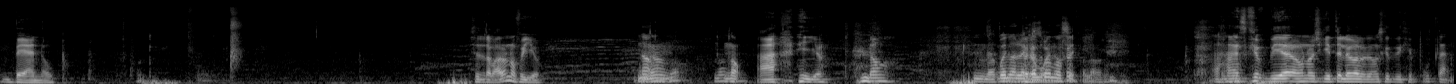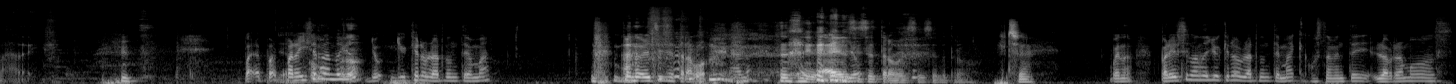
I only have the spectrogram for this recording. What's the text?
Vea Nope. Ok. ¿Se trabaron o fui yo? No, No. No, no, No. Ah, y yo. No. No, Bueno, Alejandro, bueno, no sé. palabra. Ajá, es que vi a uno chiquito y luego lo vimos que te dije, puta madre. Para, para- Ya, para ir cerrando, yo, yo, yo quiero hablar de un tema. bueno, él sí se trabó. Sí, a él Yo- sí se trabó, él sí se le trabó. Sí. Bueno, para ir cerrando, yo quiero hablar de un tema que justamente lo hablamos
